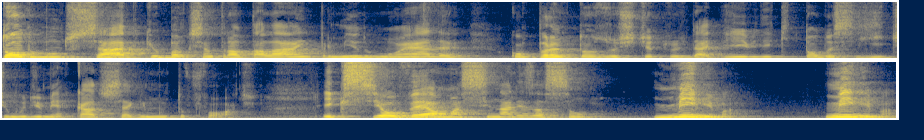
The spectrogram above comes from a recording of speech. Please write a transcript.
Todo mundo sabe que o Banco Central está lá imprimindo moeda, comprando todos os títulos da dívida e que todo esse ritmo de mercado segue muito forte. E que se houver uma sinalização mínima, mínima,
